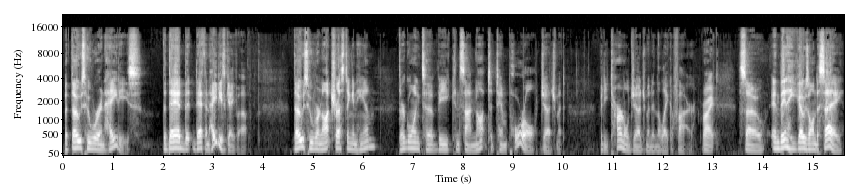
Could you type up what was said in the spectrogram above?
But those who were in Hades, the dead that death and Hades gave up, those who were not trusting in him, they're going to be consigned not to temporal judgment, but eternal judgment in the lake of fire. Right. So, and then he goes on to say,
